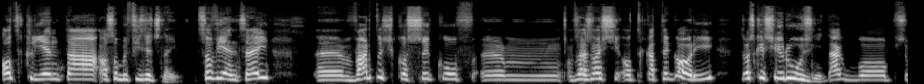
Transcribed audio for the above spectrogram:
od klienta osoby fizycznej. Co więcej, wartość koszyków w zależności od kategorii troszkę się różni, tak? Bo przy,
